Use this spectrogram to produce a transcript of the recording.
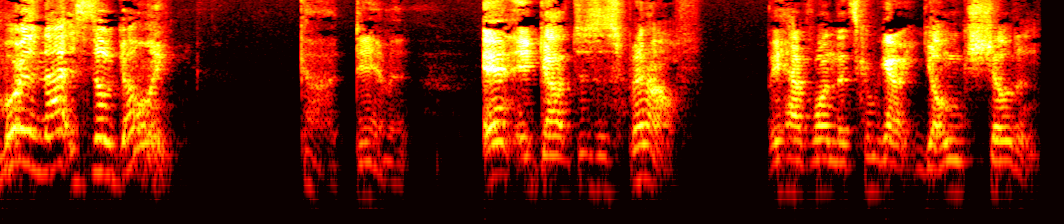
More than that, it's still going, God damn it. and it got just a spinoff. They have one that's coming out, Young Sheldon.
